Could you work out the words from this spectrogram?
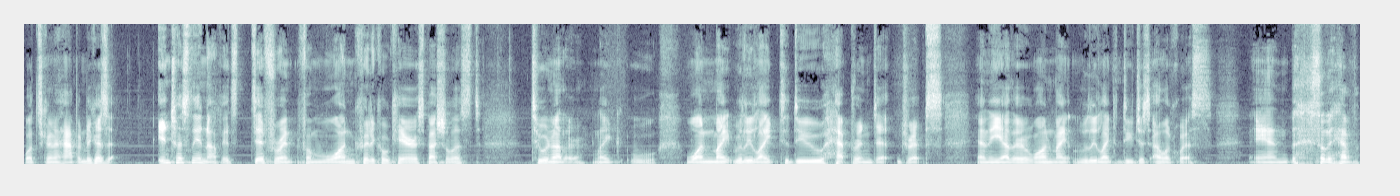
what's going to happen because interestingly enough, it's different from one critical care specialist to another. Like one might really like to do heparin drips, and the other one might really like to do just Eliquis. And so they have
